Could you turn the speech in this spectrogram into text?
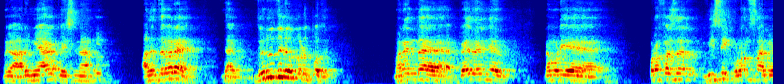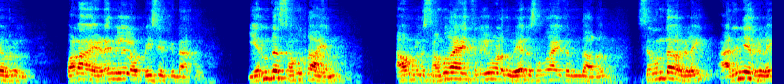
மிக அருமையாக பேசினார்கள். அது தவிர இந்த விருதுகள் கொடுப்பது மறைந்த பேரறிஞர் நம்முடைய ப்ரொஃபசர் வி சி குலசாமி அவர்கள் பல இடங்களில் அவர் பேசியிருக்கின்றார்கள். எந்த சமுதாயம் அவங்களது சமுதாயத்திலேயோ அல்லது வேறு சமுதாயத்தில் இருந்தாலும் சிறந்தவர்களை அறிஞர்களை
